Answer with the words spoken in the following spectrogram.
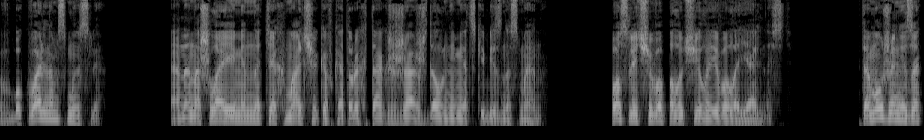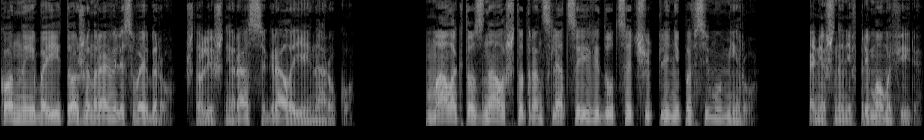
в буквальном смысле. Она нашла именно тех мальчиков, которых так жаждал немецкий бизнесмен, после чего получила его лояльность. К тому же незаконные бои тоже нравились Веберу, что лишний раз сыграло ей на руку. Мало кто знал, что трансляции ведутся чуть ли не по всему миру. Конечно, не в прямом эфире.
